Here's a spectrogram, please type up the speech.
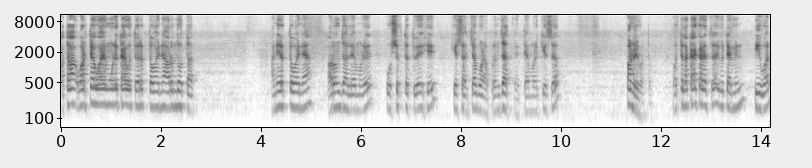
आता वाढत्या वयामुळे काय होतं? रक्तवाहिन्या अरुंद होतात. आणि रक्तवाहिन्या अरुंद झाल्यामुळे पोषक तत्वे हे केसांच्या मुळापर्यंत जात नाहीत. त्यामुळे केस पांढरे होतात मग त्याला काय करायचं? विटॅमिन बी वन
